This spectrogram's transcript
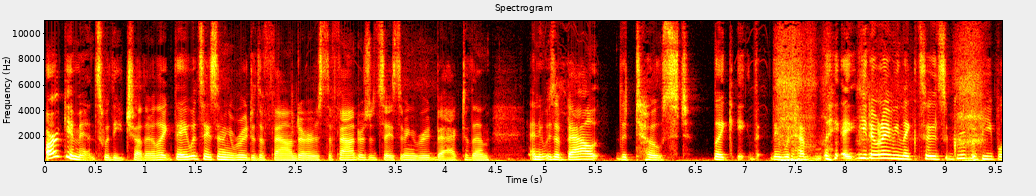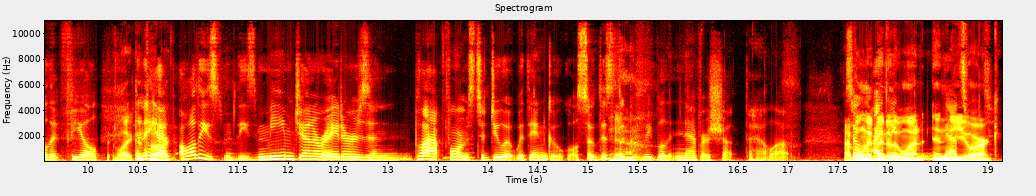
arguments with each other. Like they would say something rude to the founders, the founders would say something rude back to them, and it was about the toast. Like they would have, you know what I mean? Like so, it's a group of people that feel, Like and they have all these these meme generators and platforms to do it within Google. So this is a group of people that never shut the hell up. I've So only I been to the one in New York,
